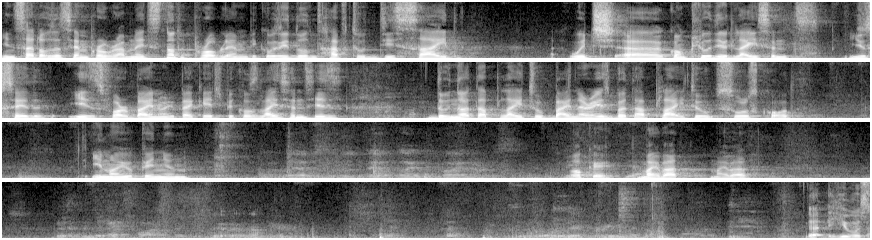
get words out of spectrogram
inside of the same program. And it's not a problem because you don't have to decide which uh, concluded license you said is for binary package because licenses do not apply to binaries but apply to source code, in my opinion. They absolutely apply to binaries. Okay, my bad, my bad. Uh, he was,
